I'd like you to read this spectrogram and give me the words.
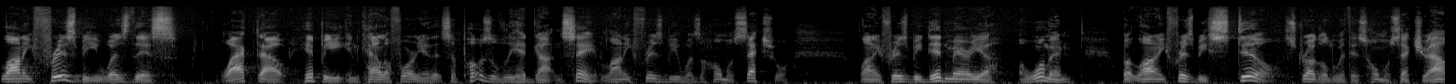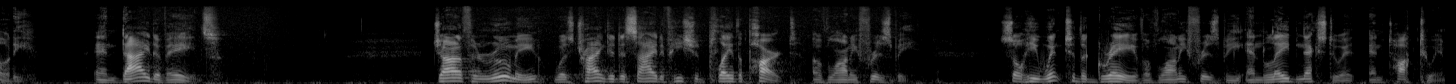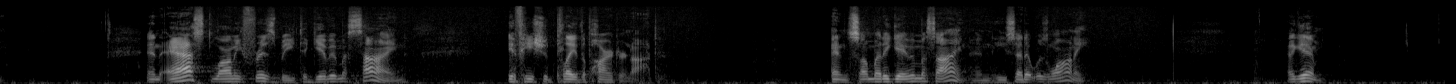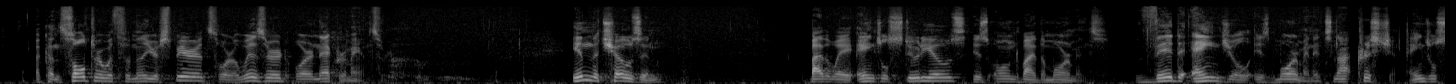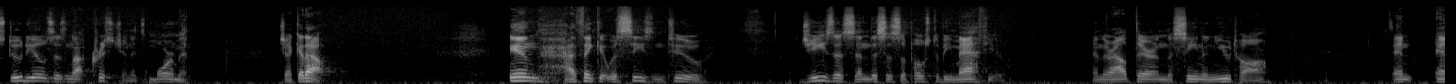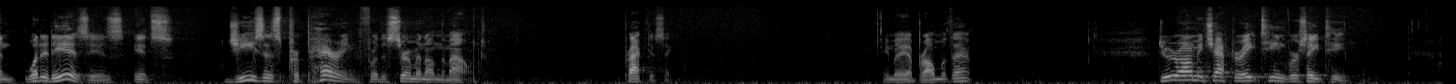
Lonnie Frisbee was this whacked out hippie in California that supposedly had gotten saved. Lonnie Frisbee was a homosexual. Lonnie Frisbee did marry a, a woman, but Lonnie Frisbee still struggled with his homosexuality and died of AIDS. Jonathan Roumie was trying to decide if he should play the part of Lonnie Frisbee. So he went to the grave of Lonnie Frisbee and laid next to it and talked to him. And asked Lonnie Frisbee to give him a sign if he should play the part or not. And somebody gave him a sign, and he said it was Lonnie. Again, a consulter with familiar spirits, or a wizard, or a necromancer. In The Chosen, by the way, Angel Studios is owned by the Mormons. VidAngel is Mormon. It's not Christian. Angel Studios is not Christian. It's Mormon. Check it out. In, I think it was season two, Jesus, and this is supposed to be Matthew, and they're out there in the scene in Utah. And, and what it is, is it's Jesus preparing for the Sermon on the Mount, practicing. Anybody have a problem with that? Deuteronomy chapter 18, verse 18.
